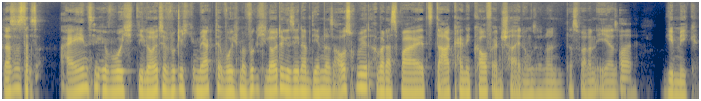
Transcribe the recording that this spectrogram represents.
Das ist das Einzige, wo ich die Leute wirklich gemerkt habe, wo ich mal wirklich Leute gesehen habe, die haben das ausprobiert, aber das war jetzt da keine Kaufentscheidung, sondern das war dann eher so ein Gimmick.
